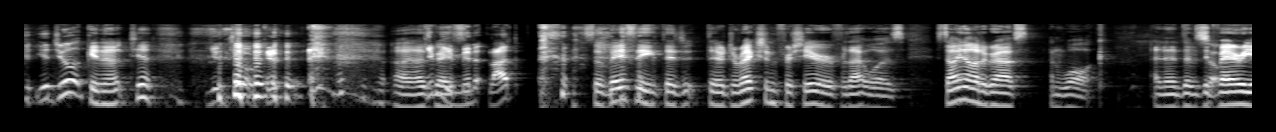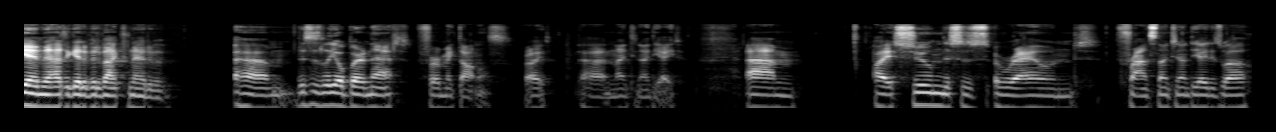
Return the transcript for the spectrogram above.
You're joking, aren't you? You're joking? Oh, that's Give great. me a minute, lad. So basically, the their direction for Shearer for that was sign autographs and walk, and then the, the So- very end they had to get a bit of acting out of him. um, this is Leo Burnett for McDonald's, right? Uh, 1998. Um, I assume this is around France 1998 as well.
